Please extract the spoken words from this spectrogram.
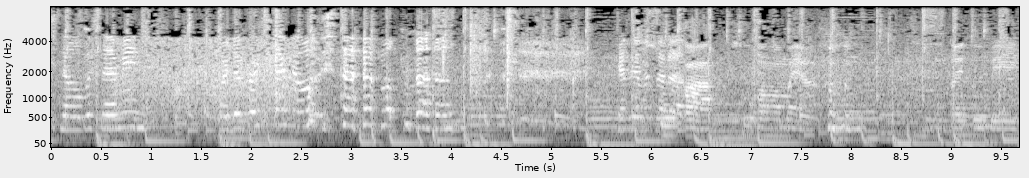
Guys, naubos namin. For the first time, naubos na ang mukbang. Kasi masarap. Suka. Suka mamaya. Inom tayo tubig.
